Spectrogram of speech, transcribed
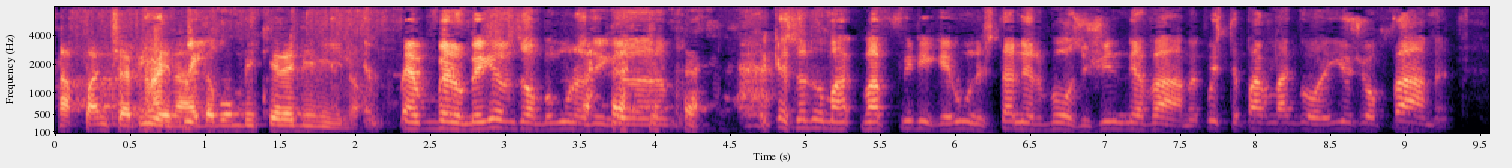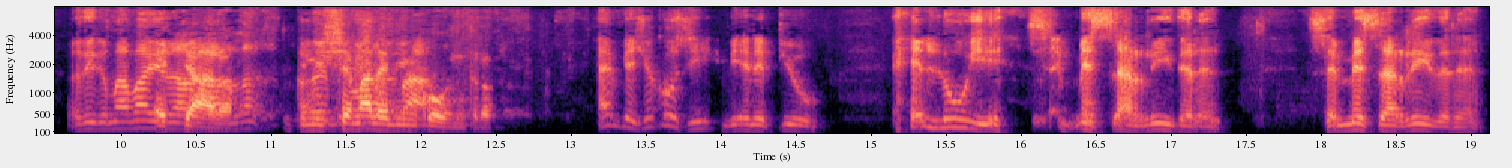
a pancia piena e dopo un bicchiere di vino. È un bello bicchiere, insomma, uno dica, perché se no va a finire che uno sta nervoso, ci ha fame, questo parla ancora, io ho fame, dico, ma vai è la, chiaro, la, la, finisce male l'incontro. E invece così viene più. E lui si è messo a ridere, si è messo a ridere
